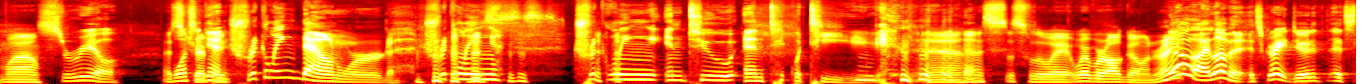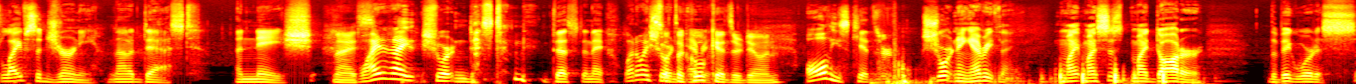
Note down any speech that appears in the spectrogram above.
wow, Surreal. That's Once trippy. again, trickling downward, trickling, trickling into antiquity. Hmm. yeah, that's, that's the way where we're all going, right? No, I love it. It's great, dude. It, it's life's a journey, not a dest. A niche. Nice. Why did I shorten destin destination? Why do I That's what the cool everything? kids are doing. All these kids are shortening everything. My my sis, my daughter, the big word is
